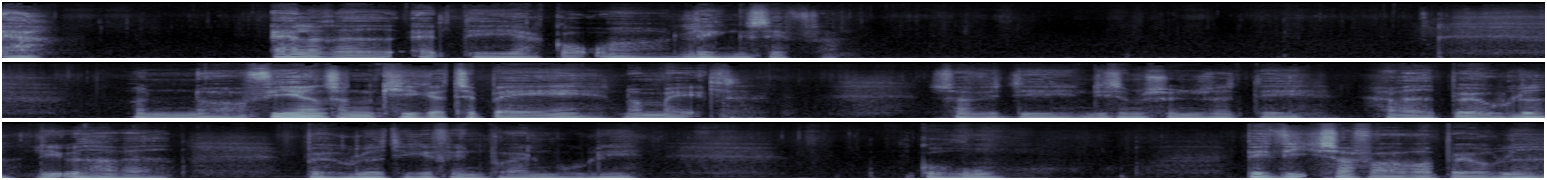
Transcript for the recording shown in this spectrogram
er allerede alt det, jeg går og længes efter. Og når firen sådan kigger tilbage normalt, så vil de ligesom synes, at det har været bøvlet. Livet har været bøvlet. De kan finde på alle mulige gode beviser for, hvor bøvlet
